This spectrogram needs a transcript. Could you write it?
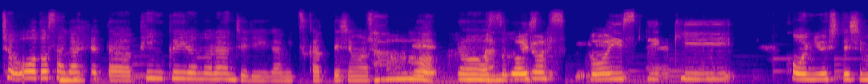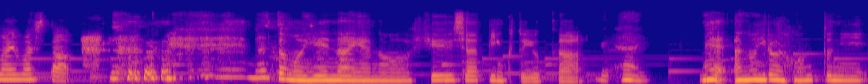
ちょうど探してたピンク色のランジェリーが見つかってしまって、そうすごい。すごい素敵。購入してしまいました。何とも言えないあのフューシャピンクというか、はい、ねあの色本当に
